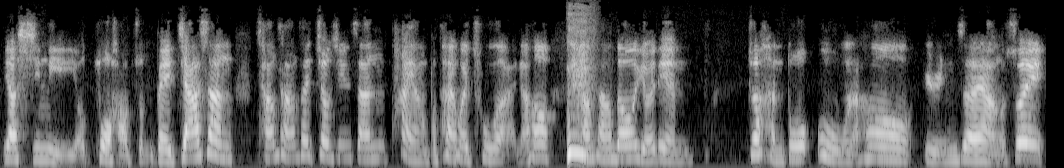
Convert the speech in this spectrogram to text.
要心里有做好准备。加上常常在旧金山太阳不太会出来，然后常常都有一点。就很多雾，然后云这样，所以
